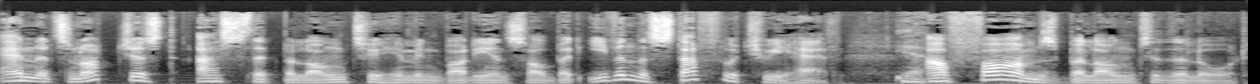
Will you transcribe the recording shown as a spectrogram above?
And it's not just us that belong to Him in body and soul, but even the stuff which we have. Yeah. Our farms belong to the Lord.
